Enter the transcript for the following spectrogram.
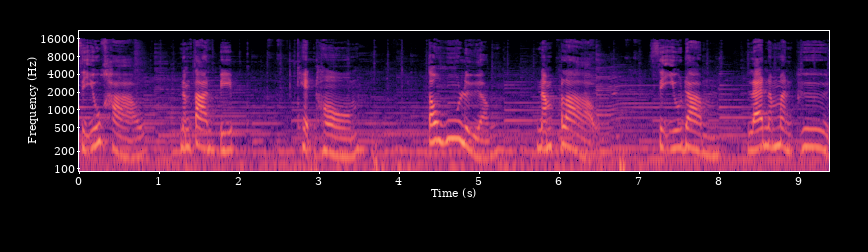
ซีอิ๊วขาว น้ำตาลปิ๊บ เห็ดหอม เต้าหู้เหลือง น้ำเปล่า ซีอิ๊วดำ และน้ำมันพืช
